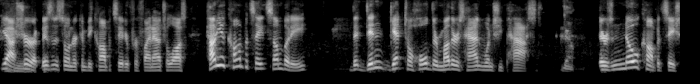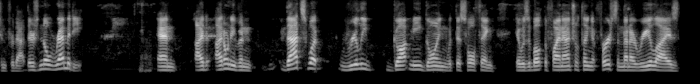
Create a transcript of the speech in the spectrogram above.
yeah, Mhm. sure, a business owner can be compensated for financial loss. How do you compensate somebody that didn't get to hold their mother's hand when she passed? Yeah. There's no compensation for that. There's no remedy. And I, I don't even, that's what really got me going with this whole thing. It was about the financial thing at first. And then I realized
